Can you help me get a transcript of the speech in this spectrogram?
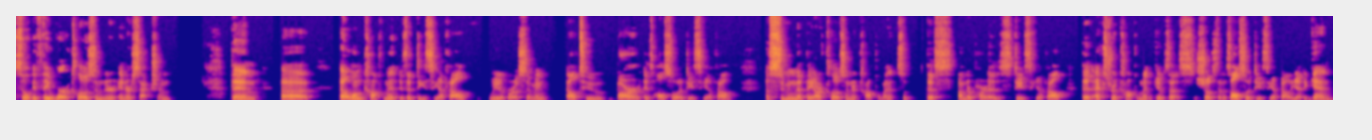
So if they were closed in their intersection, then uh, L1 complement is a DCFL, we were assuming. L2 bar is also a DCFL. Assuming that they are closed their complement, so this under part is DCFL, the extra complement gives us shows that it's also DCFL yet again,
